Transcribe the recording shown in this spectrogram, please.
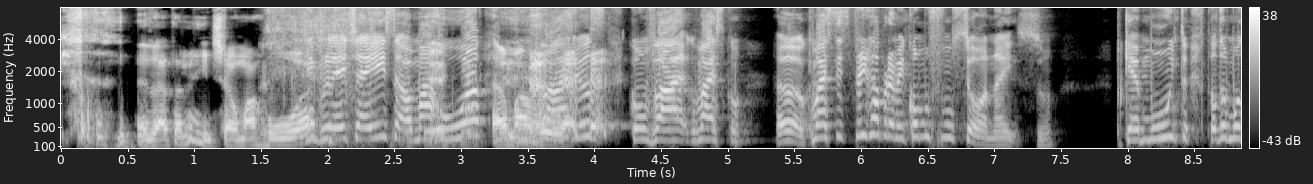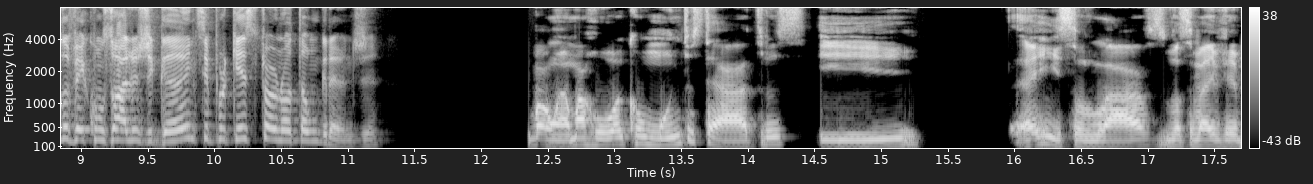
Exatamente, é uma rua. Simplesmente é isso, é uma rua É uma com rua. vários, com vários, mais com, ah, começa a explicar pra mim como funciona isso. Porque é muito, todo mundo vê com os olhos gigantes e por que se tornou tão grande? Bom, é uma rua com muitos teatros e é isso. Lá você vai ver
